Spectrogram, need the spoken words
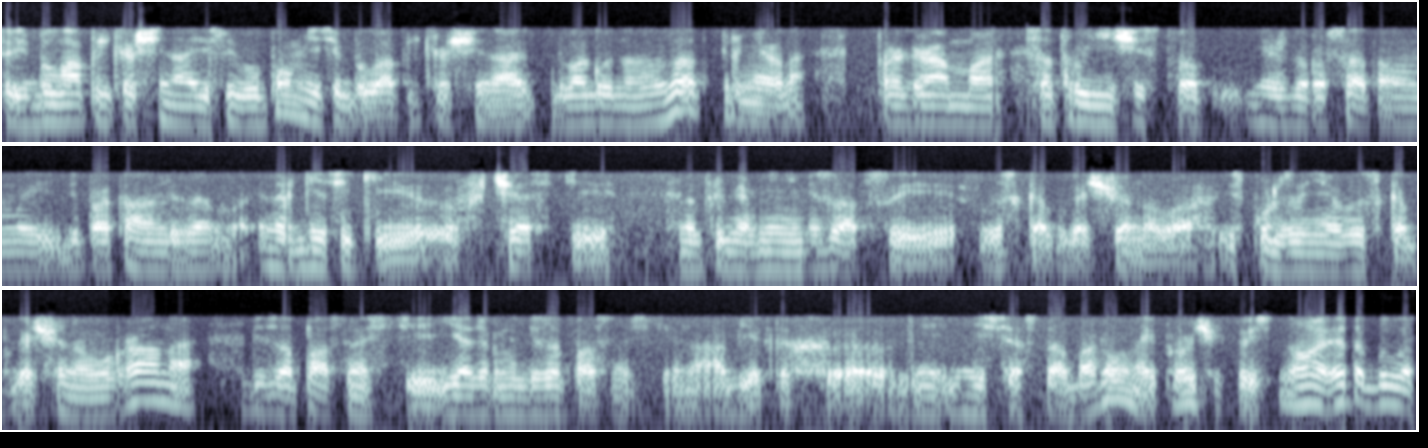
То есть была прекращена, если вы помните, была прекращена два года назад примерно программа сотрудничества между Росатомом и Департаментом энергетики в части например, минимизации высокообогащенного, использования высокообогащенного урана, безопасности, ядерной безопасности на объектах э, Министерства обороны и прочих. То есть, но это было,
